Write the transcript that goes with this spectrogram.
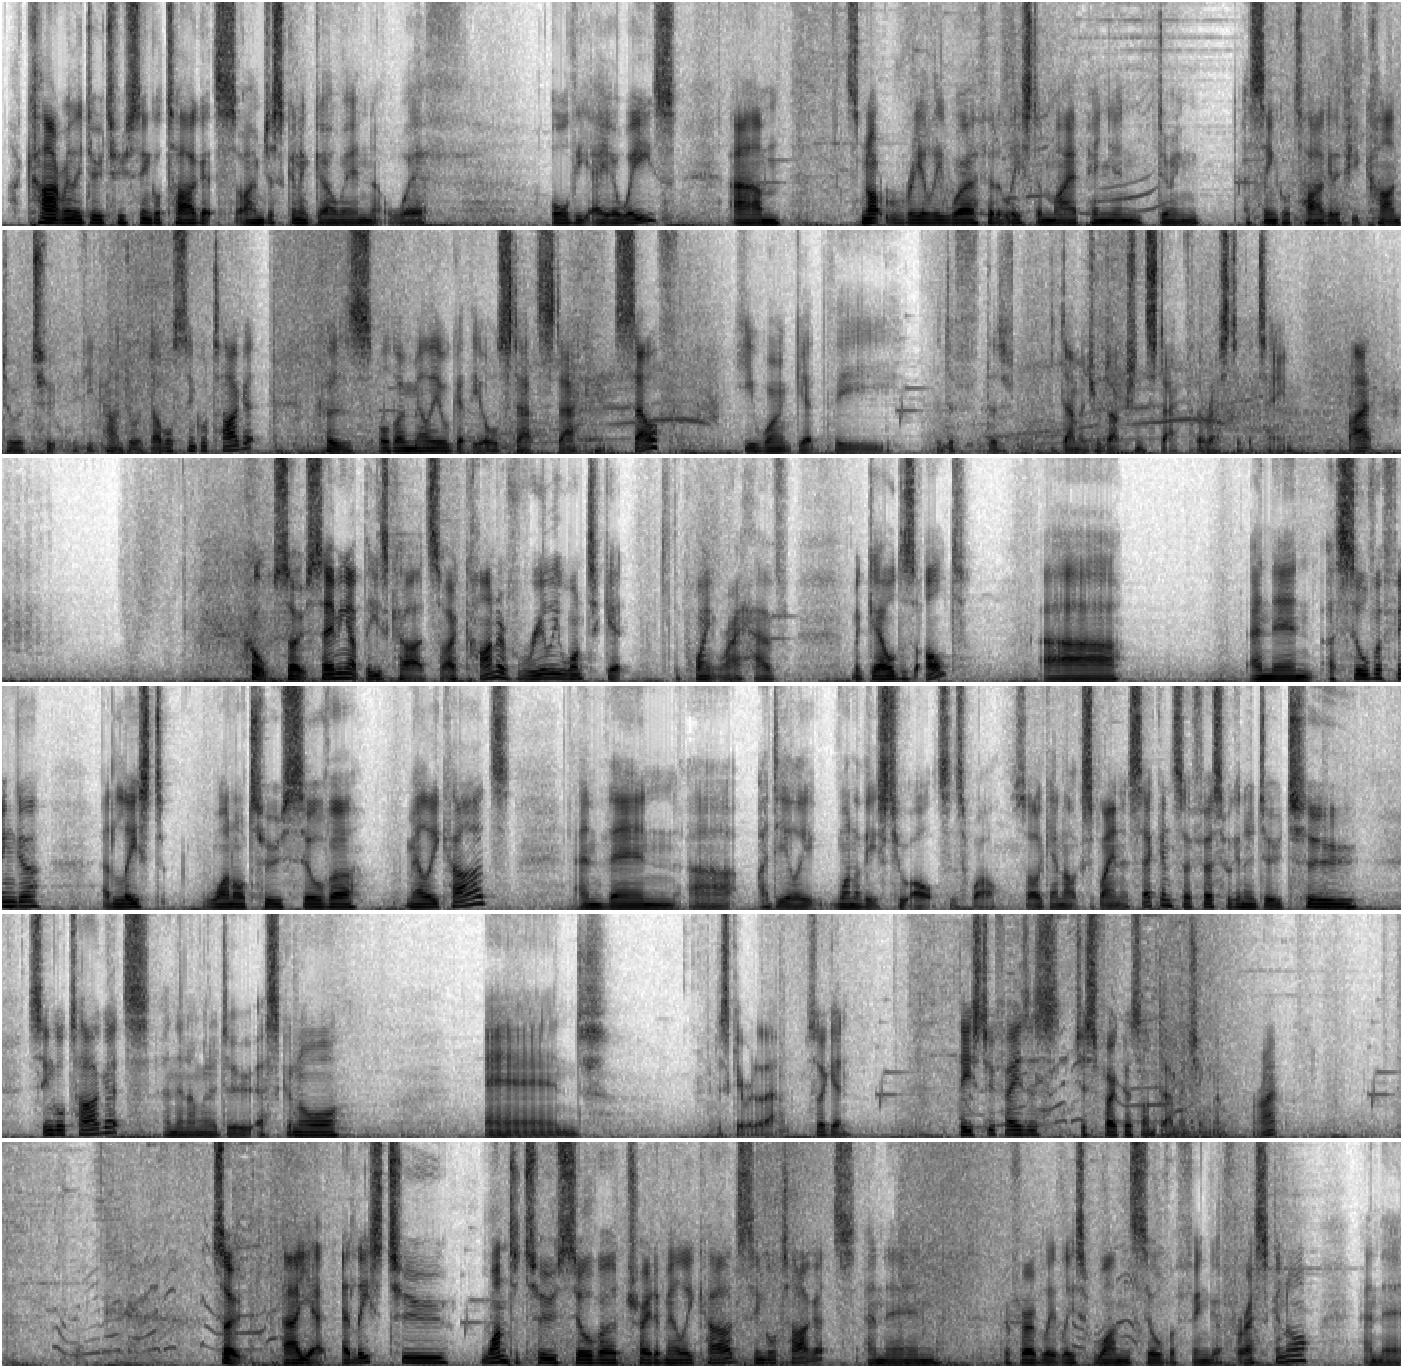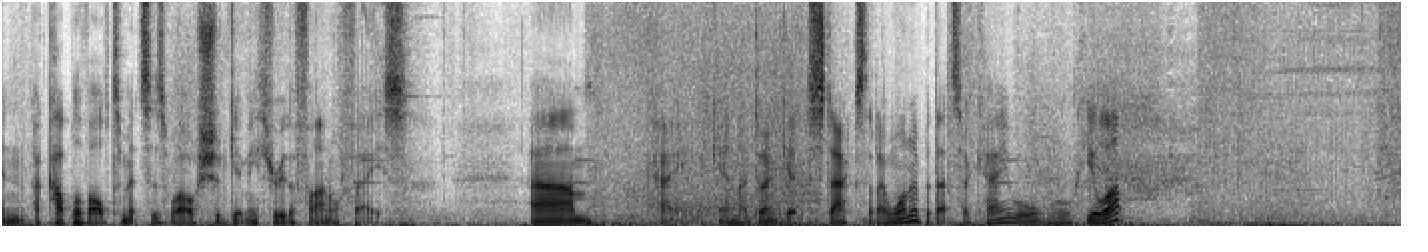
I can't really do two single targets, so I'm just going to go in with all the AoEs. Um, it's not really worth it, at least in my opinion, doing a single target if you can't do a two if you can't do a double single target, because although Melly will get the all stat stack himself, he won't get the the, the damage reduction stack for the rest of the team, right? Cool. So saving up these cards. So I kind of really want to get to the point where I have Megellda's ult, uh, and then a silver finger, at least one or two silver Melly cards, and then uh, ideally one of these two alts as well. So again, I'll explain in a second. So first we're going to do two single targets, and then I'm going to do Escanor, and just get rid of that. So again, these two phases, just focus on damaging them, right? So, uh, yeah, at least two, one to two silver Traitor Melly cards, single targets, and then preferably at least one silver finger for Escanor, and then a couple of ultimates as well should get me through the final phase. Um, okay, again, I don't get stacks that I wanted, but that's okay. We'll, we'll heal up.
